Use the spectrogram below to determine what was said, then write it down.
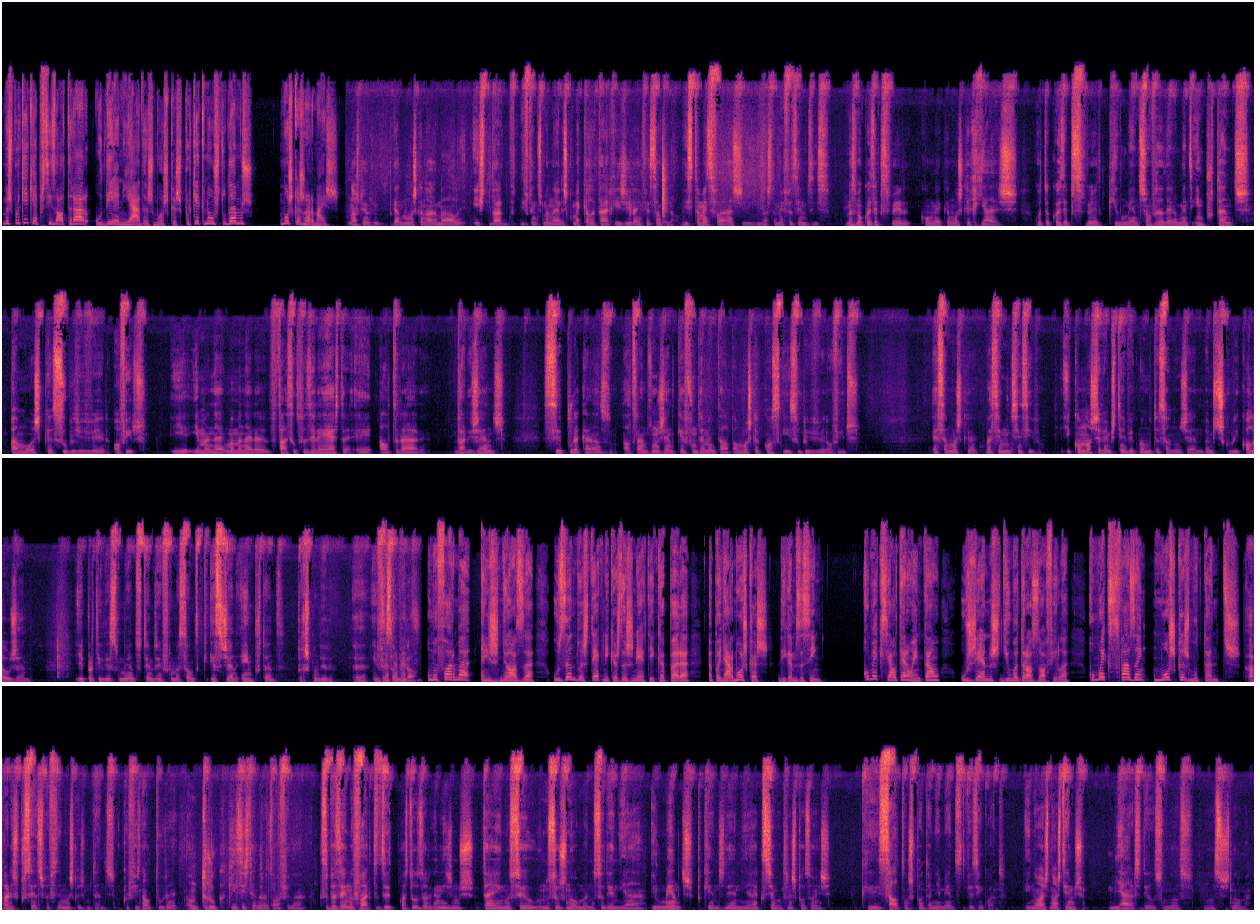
Mas por que é que é preciso alterar o DNA das moscas? Por que é que não estudamos moscas normais? Nós podemos pegar uma mosca normal e estudar de diferentes maneiras como é que ela está a reagir à infecção viral. Isso também se faz e nós também fazemos isso. Mas uma coisa é perceber como é que a mosca reage. Outra coisa é perceber que elementos são verdadeiramente importantes para a mosca sobreviver ao vírus. E, e maneira, uma maneira fácil de fazer é esta: é alterar vários genes se por acaso alterarmos um gene que é fundamental para a mosca conseguir sobreviver ao vírus, essa mosca vai ser muito sensível. E como nós sabemos que tem a ver com uma mutação num gene, vamos descobrir qual é o gene e a partir desse momento temos a informação de que esse gene é importante para responder à infecção Exatamente. viral. Uma forma engenhosa, usando as técnicas da genética para apanhar moscas, digamos assim. Como é que se alteram então os genes de uma drosófila? Como é que se fazem moscas mutantes? Há vários processos para fazer moscas mutantes. O que eu fiz na altura é um truque que existe em drosófila que se baseia no facto de quase todos os organismos têm no seu, no seu genoma, no seu DNA, elementos pequenos de DNA que se chamam transposões, que saltam espontaneamente de vez em quando. E nós, nós temos milhares deles no nosso, no nosso genoma.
